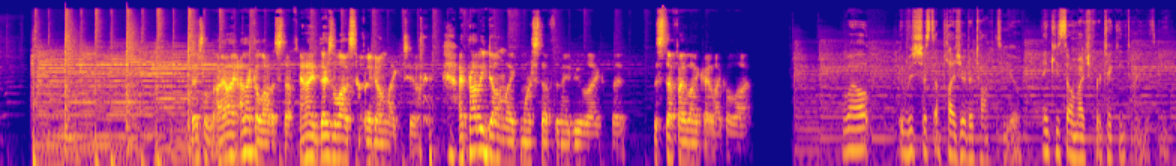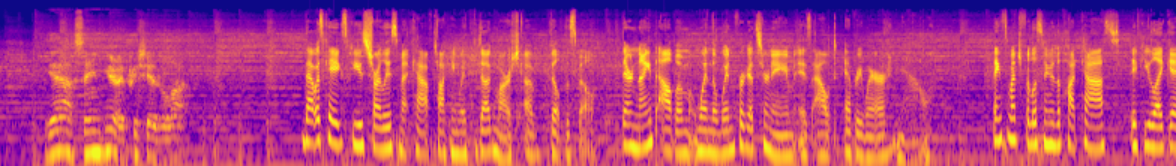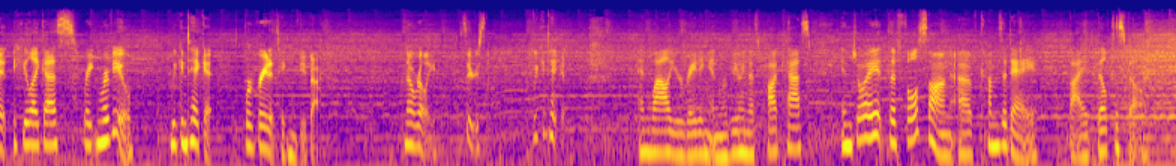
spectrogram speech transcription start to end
There's a, I, I like a lot of stuff, and I, there's a lot of stuff I don't like too. I probably don't like more stuff than I do like, but the stuff I like, I like a lot. Well, it was just a pleasure to talk to you. Thank you so much for taking time with me. Yeah, same here. I appreciate it a lot. That was KEXP's Sharlese Metcalf talking with Doug Martsch of Built to Spill. Their ninth album, When the Wind Forgets Your Name, is out everywhere now. Thanks so much for listening to the podcast. If you like it, if you like us, rate and review. We can take it. We're great at taking feedback. No, really. Seriously. We can take it. And while you're rating and reviewing this podcast, enjoy the full song of Comes a Day by Built to Spill.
